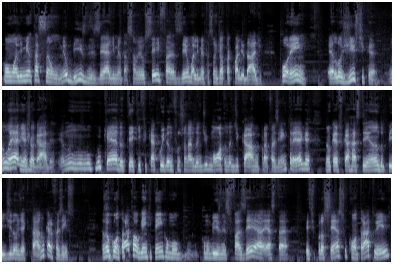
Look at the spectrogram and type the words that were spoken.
com alimentação, meu business é alimentação, eu sei fazer uma alimentação de alta qualidade, porém, é, logística não é a minha jogada. Eu não, não, não quero ter que ficar cuidando do funcionário andando de moto, andando de carro para fazer a entrega, não quero ficar rastreando o pedido onde é que está. Não quero fazer isso. Então eu contrato alguém que tem como, como business fazer esta, esse processo, contrato ele,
